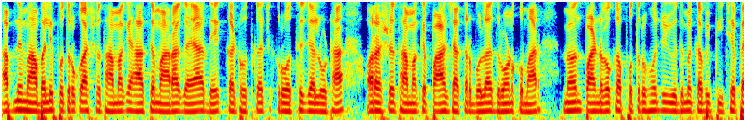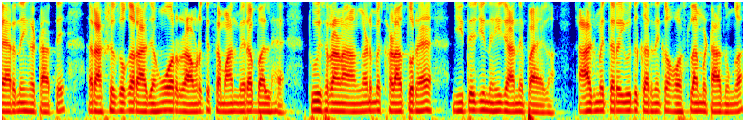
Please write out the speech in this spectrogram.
अपने महाबली पुत्र को अश्वत्थामा के हाथ से मारा गया। देख कठोत्कच क्रोध से जल उठा और अश्वत्थामा के पास जाकर बोला, द्रोण कुमार, मैं उन पांडवों का पुत्र हूँ जो युद्ध में कभी पीछे पैर नहीं हटाते। राक्षसों का राजा हूँ और रावण के समान मेरा बल है। तू इस रणांगण में खड़ा तो रह जीते जी नहीं जाने पाएगा। आज मैं तेरा युद्ध करने का हौसला मिटा दूँगा।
